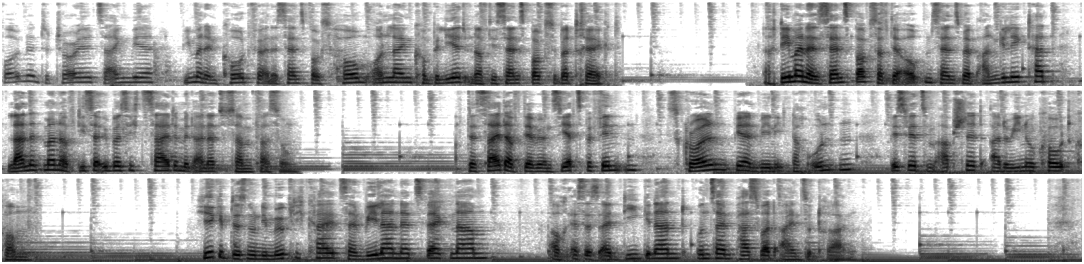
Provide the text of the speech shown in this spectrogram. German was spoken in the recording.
folgenden Tutorial zeigen wir, wie man den Code für eine SenseBox Home online kompiliert und auf die SenseBox überträgt. Nachdem man eine SenseBox auf der OpenSense angelegt hat, landet man auf dieser Übersichtsseite mit einer Zusammenfassung. Auf der Seite, auf der wir uns jetzt befinden, scrollen wir ein wenig nach unten, bis wir zum Abschnitt Arduino Code kommen. Hier gibt es nun die Möglichkeit, sein WLAN-Netzwerknamen auch SSID genannt, und sein Passwort einzutragen.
